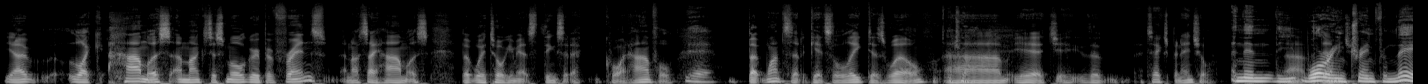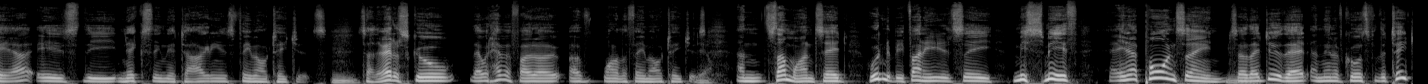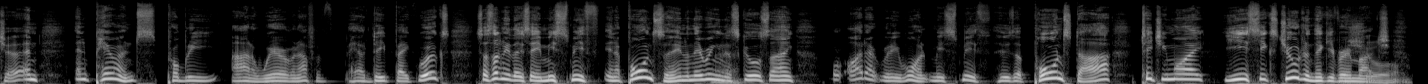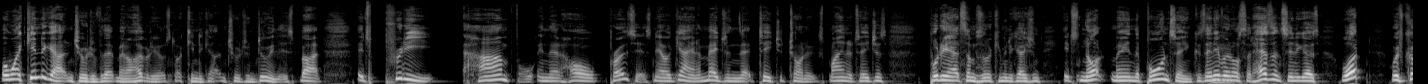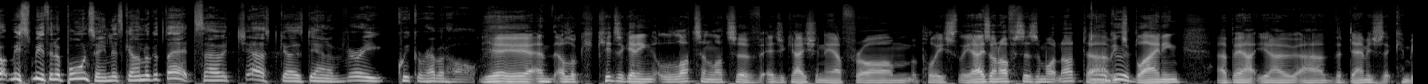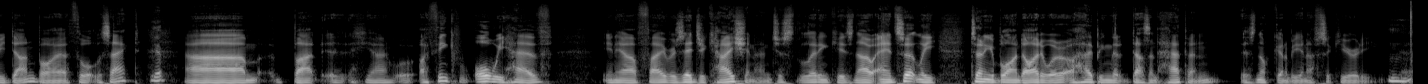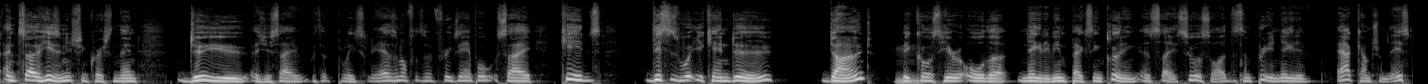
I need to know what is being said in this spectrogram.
You know, like harmless amongst a small group of friends, and I say harmless, but we're talking about things that are quite harmful. yeah. But once that it gets leaked as well, um, yeah, the it's exponential. And then the Uh, worrying damage. trend from there is the next thing they're targeting is female teachers. Hmm. So they're out of school, they would have a photo of one of the female teachers. Yeah. And someone said, wouldn't it be funny to see Miss Smith in a porn scene? Hmm. So they do that. And then, of course, for the teacher, and, and parents probably aren't aware of enough of how deep deepfake works. So suddenly they see Miss Smith in a porn scene and they're ringing the school saying, well, I don't really want Miss Smith, who's a porn star, teaching my year six children. Thank you very much. Sure. Or my kindergarten children, for that matter. I Hopefully, it's not kindergarten children doing this, but it's pretty harmful in that whole process. Now, again, imagine that teacher trying to explain to teachers, putting out some sort of communication. It's not me in the porn scene, because then Mm. everyone else that hasn't seen it goes, "What? We've got Miss Smith in a porn scene. Let's go and look at that." So it just goes down a very quick rabbit hole. Yeah, yeah, and uh, look, kids are getting lots and lots of education now from police liaison officers and whatnot, Oh, um, good. explaining about you know uh, the damage that can be done by a thoughtless act. Yep. Um, but uh, you know, I think all we have in our favour is education and just letting kids know, and certainly turning a blind eye to it or hoping that it doesn't happen is not going to be enough security. Mm-hmm. And so here's an interesting question then. Do you, as you say, with a police liaison officer, for example, say, kids, this is what you can do, don't, mm. because here are all the negative impacts, including, as say, suicide. There's some pretty negative outcomes from this.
